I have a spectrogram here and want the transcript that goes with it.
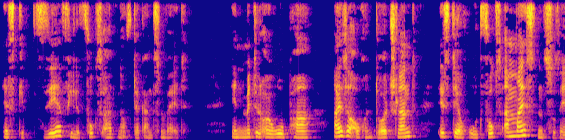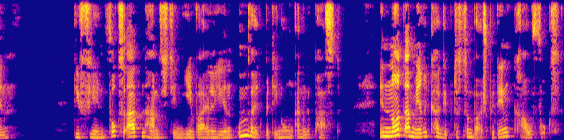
Es gibt sehr viele Fuchsarten auf der ganzen Welt. In Mitteleuropa, also auch in Deutschland, ist der Rotfuchs am meisten zu sehen. Die vielen Fuchsarten haben sich den jeweiligen Umweltbedingungen angepasst. In Nordamerika gibt es zum Beispiel den Graufuchs,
